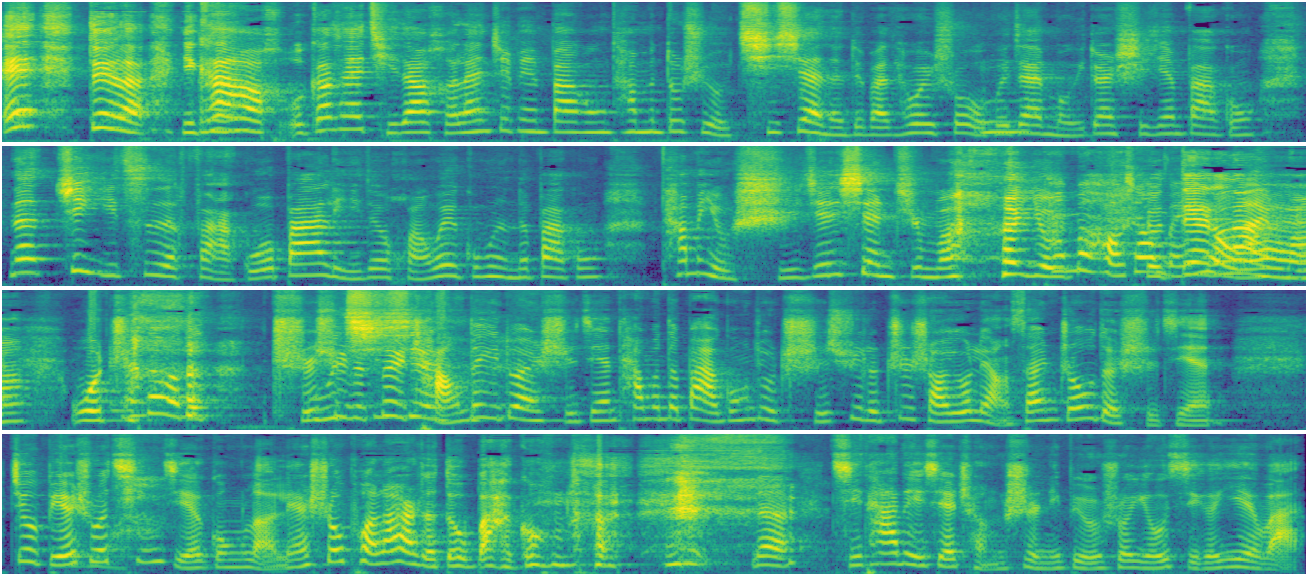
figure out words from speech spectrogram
哎，对了，你看啊，我刚才提到荷兰这边罢工，他们都是有期限的，对吧？他会说我会在某一段时间罢工。那这一次法国巴黎的环卫工人的罢工，他们有时间限制吗？有？他们好像没有吗？我知道的，持续的最长的一段时间，他们的罢工就持续了至少有两三周的时间。就别说清洁工了，连收破烂的都罢工了。那其他的一些城市，你比如说有几个夜晚，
